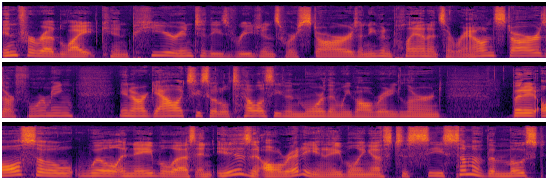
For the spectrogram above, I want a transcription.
infrared light can peer into these regions where stars and even planets around stars are forming in our galaxy, so it'll tell us even more than we've already learned. But it also will enable us, and is already enabling us, to see some of the most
